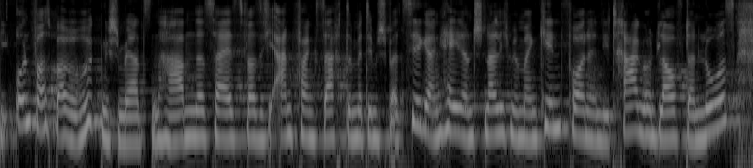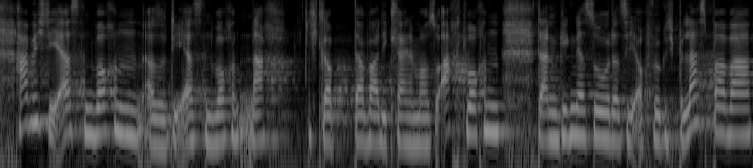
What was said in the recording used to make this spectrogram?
die unfassbare Rückenschmerzen haben. Das heißt, was ich anfangs sagte mit dem Spaziergang, hey, dann schnalle ich mir mein Kind vorne in die Trage und laufe dann los, habe ich die ersten Wochen, also die ersten Wochen nach ich glaube, da war die kleine Maus so acht Wochen. Dann ging das so, dass ich auch wirklich belastbar war.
